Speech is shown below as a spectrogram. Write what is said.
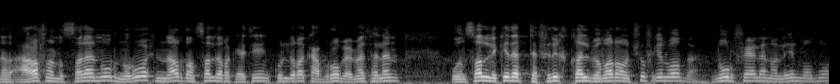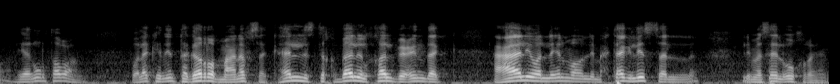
عرفنا إن الصلاة نور نروح النهاردة نصلي ركعتين كل ركعة بربع مثلا ونصلي كده بتفريغ قلب مرة ونشوف إيه الوضع. نور فعلا ولا إيه الموضوع؟ هي نور طبعا. ولكن أنت جرب مع نفسك. هل استقبال القلب عندك عالي ولا إيه. اللي محتاج لسه. لمسائل أخرى يعني؟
